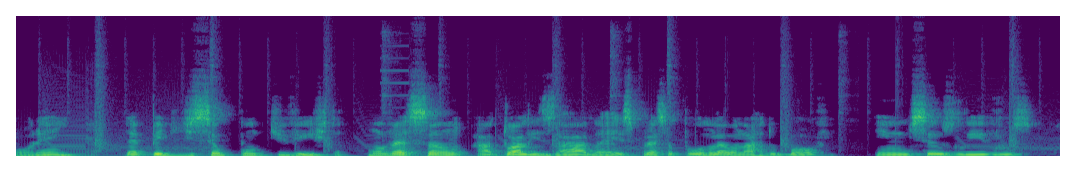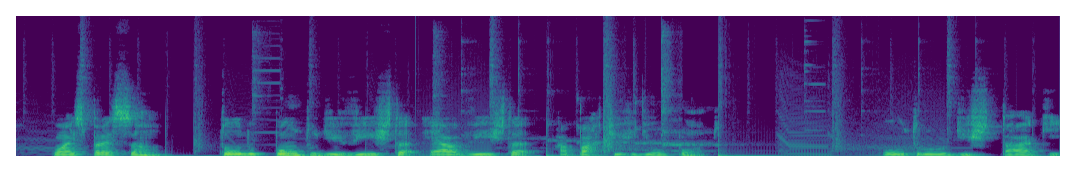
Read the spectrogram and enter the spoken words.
porém, depende de seu ponto de vista. Uma versão atualizada é expressa por Leonardo Boff em um de seus livros com a expressão todo ponto de vista é a vista a partir de um ponto. Outro destaque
